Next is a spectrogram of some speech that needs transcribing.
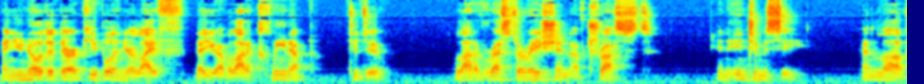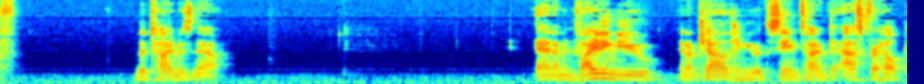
and you know that there are people in your life that you have a lot of cleanup to do, a lot of restoration of trust and intimacy and love, the time is now. And I'm inviting you and I'm challenging you at the same time to ask for help,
